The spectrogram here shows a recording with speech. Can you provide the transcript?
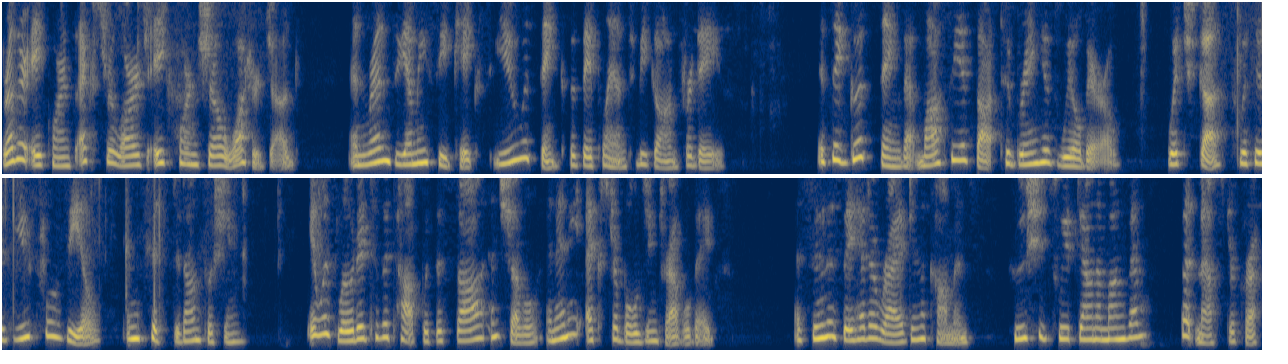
Brother Acorn's extra large acorn shell water jug, and Wren's yummy seed cakes, you would think that they planned to be gone for days. It's a good thing that Mossy had thought to bring his wheelbarrow, which Gus, with his youthful zeal, insisted on pushing. It was loaded to the top with the saw and shovel and any extra bulging travel bags. As soon as they had arrived in the commons, who should sweep down among them but Master Crook?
